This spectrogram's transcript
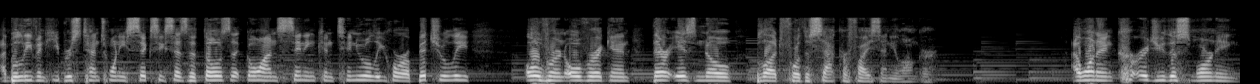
I believe in Hebrews 10:26 he says that those that go on sinning continually or habitually over and over again, there is no blood for the sacrifice any longer. I want to encourage you this morning.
